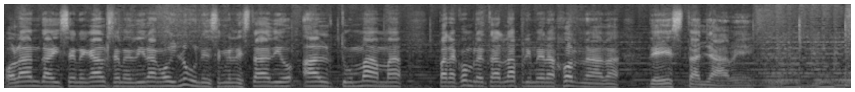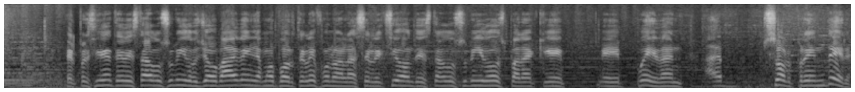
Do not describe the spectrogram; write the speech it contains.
Holanda y Senegal se medirán hoy lunes en el estadio Al Tumama para completar la primera jornada de esta llave. El presidente de Estados Unidos, Joe Biden, llamó por teléfono a la selección de Estados Unidos para que eh, puedan ah, sorprender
